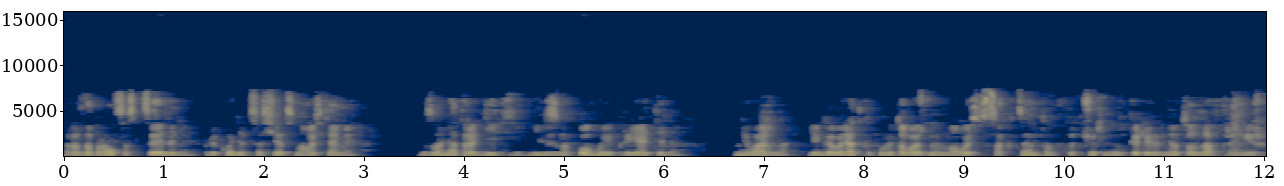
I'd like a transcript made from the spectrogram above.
Разобрался с целями. Приходит сосед с новостями. Звонят родители или знакомые приятели. Неважно. И говорят какую-то важную новость с акцентом, что чуть ли не перевернется завтра мир.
